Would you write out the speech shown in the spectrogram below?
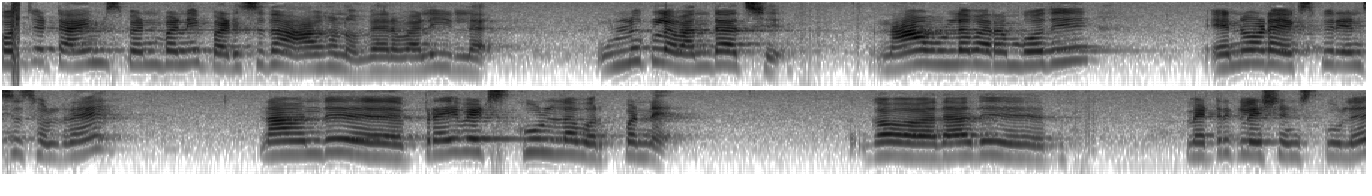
கொஞ்சம் டைம் ஸ்பெண்ட் பண்ணி படித்து தான் ஆகணும். வேறு வழி இல்லை. உள்ளுக்குள்ளே வந்தாச்சு. நான் உள்ளே வரும்போது என்னோட எக்ஸ்பீரியன்ஸு சொல்கிறேன் நான் வந்து ப்ரைவேட் ஸ்கூலில் ஒர்க் பண்ணேன். கவ அதாவது matriculation school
